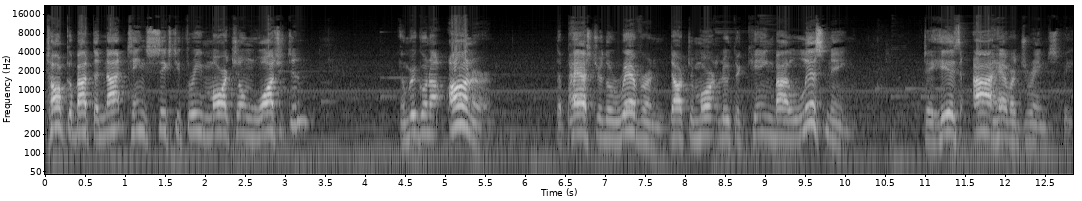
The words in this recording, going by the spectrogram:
talk about the 1963 March on Washington and we're going to honor the pastor, the Reverend Dr. Martin Luther King, by listening to his I Have a Dream speech.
